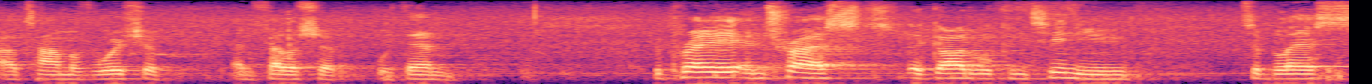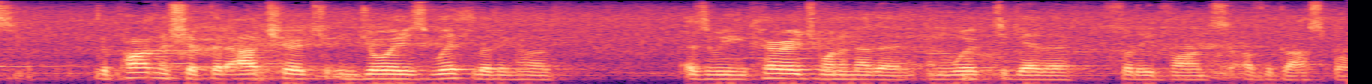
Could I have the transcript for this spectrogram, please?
our time of worship and fellowship with them. We pray and trust that God will continue to bless the partnership that our church enjoys with Living Hope as we encourage one another and work together for the advance of the gospel.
